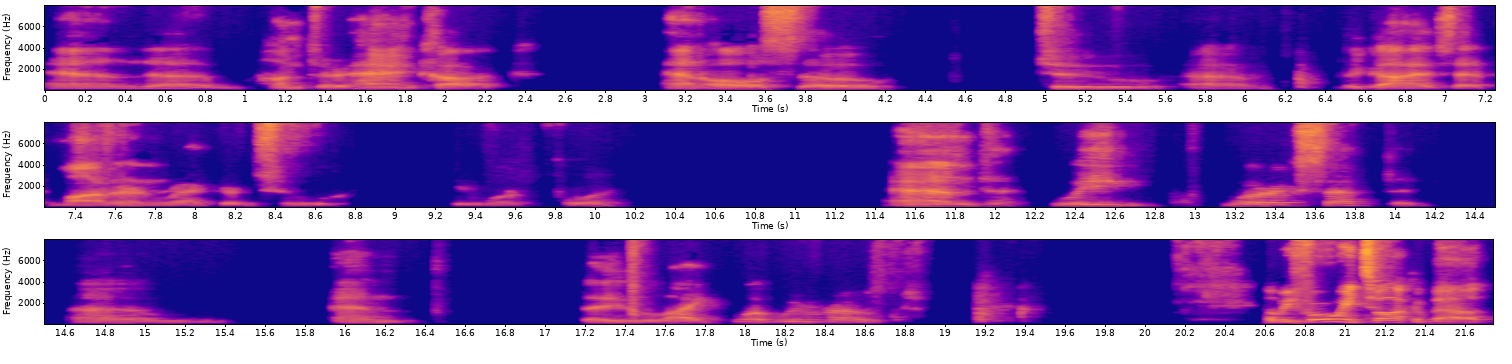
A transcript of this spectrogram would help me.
and um, Hunter Hancock, and also to um, the guys at Modern Records who he worked for. And we were accepted. Um, and they liked what we wrote. Now, before we talk about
